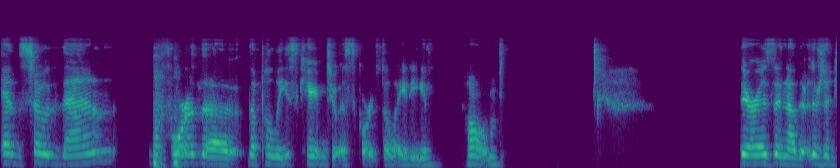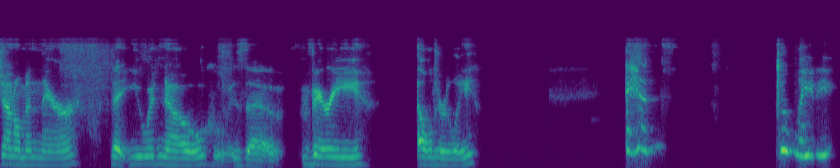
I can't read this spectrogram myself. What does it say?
And so then before the the police came to escort the lady home there is another there's a gentleman there that you would know who is a very elderly and the lady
